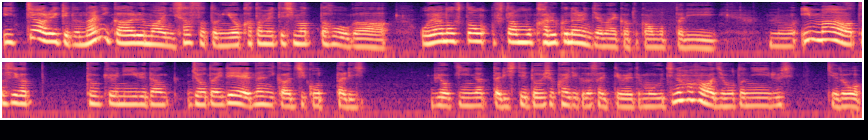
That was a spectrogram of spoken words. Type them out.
言っちゃ悪いけど何かある前にさっさと身を固めてしまった方が親の負担も軽くなるんじゃないかとか思ったりあの今私が東京にいる状態で何か事故ったり病気になったりして同意書書いてくださいって言われてもうちの母は地元にいるけど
